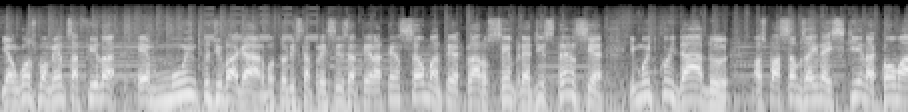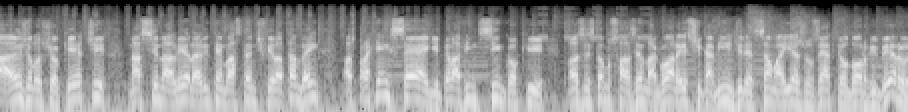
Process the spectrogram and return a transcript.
e em alguns momentos a fila é muito devagar. O motorista precisa ter atenção, manter, claro, sempre a distância e muito cuidado. Nós passamos aí na esquina com a Ângelo Choquete, na sinaleira ali tem bastante fila também, mas para quem segue pela 25 o que nós estamos fazendo agora, este caminho em direção aí a José Teodoro Ribeiro,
